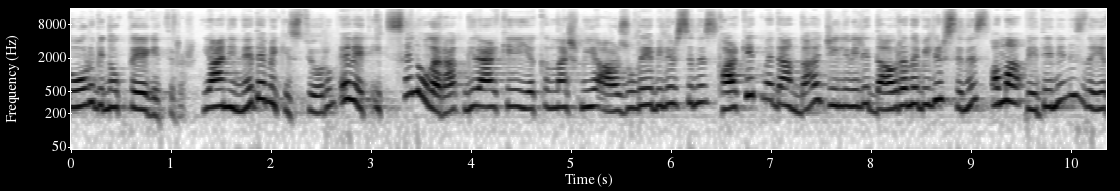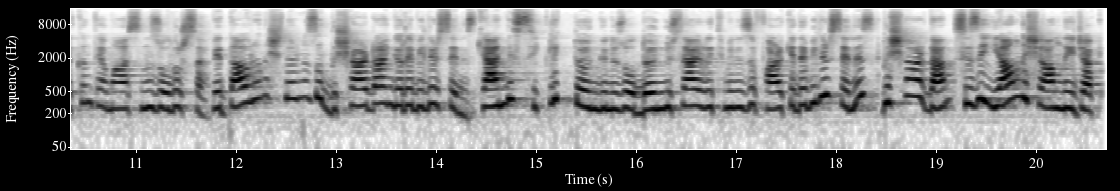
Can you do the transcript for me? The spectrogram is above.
doğru bir noktaya getirir. Yani ne demek istiyorum? Evet içsel olarak bir erkeğe yakınlaşmayı arzulayabilirsiniz. Fark etmeden daha cilveli davranabilirsiniz ama bedeninizle yakın temasınız olursa ve davranışlarınızı dışarıdan görebilirseniz, kendi siklik döngünüzü, o döngüsel ritminizi fark edebilirseniz dışarıdan sizi yanlış anlayacak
